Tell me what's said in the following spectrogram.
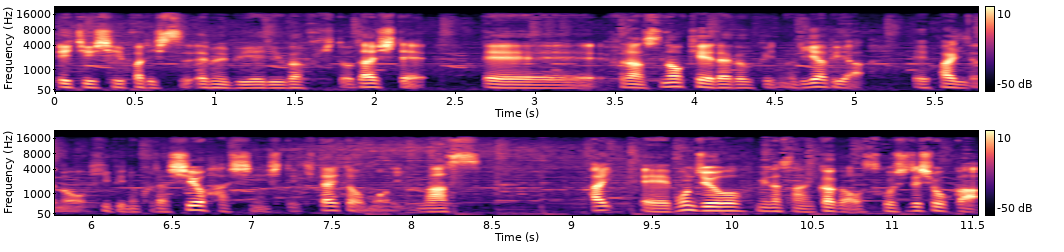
HEC パリス MBA 留学費と題して、えー、フランスの経済学院のリアルや、えー、パリでの日々の暮らしを発信していきたいと思います。はい、えー、ボンジュー皆さんいかがお過ごしでしょうか？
